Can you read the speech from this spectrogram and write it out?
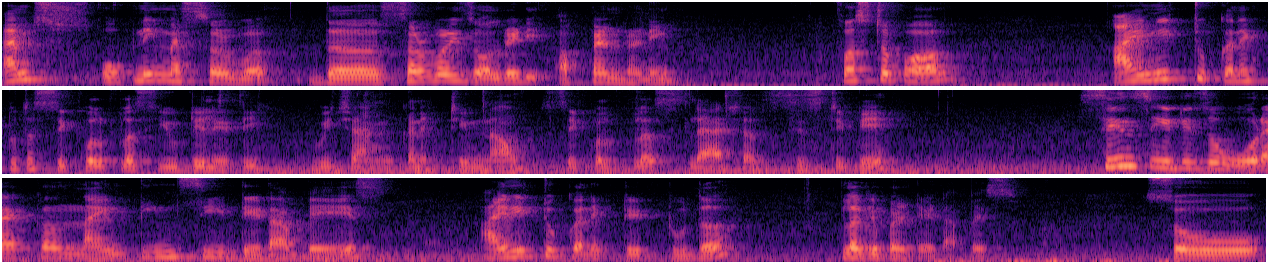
I'm opening my server. The server is already up and running. First of all, I need to connect to the SQL Plus utility, which I'm connecting now, SQL Plus slash SysDB. Since it is a Oracle 19c database, I need to connect it to the pluggable database. So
